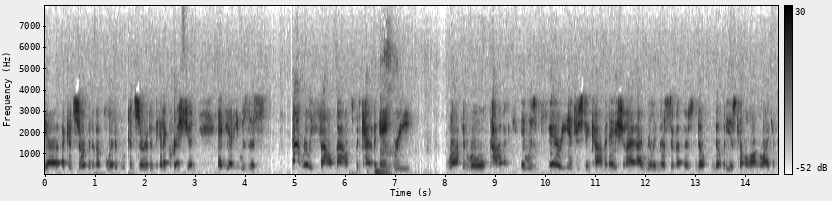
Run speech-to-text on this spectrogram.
uh, a conservative, a political conservative, and a Christian, and yet he was this not really foul mouthed, but kind of angry rock and roll comic. It was very combination. I, I really miss him, and there's no nobody has come along like him.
